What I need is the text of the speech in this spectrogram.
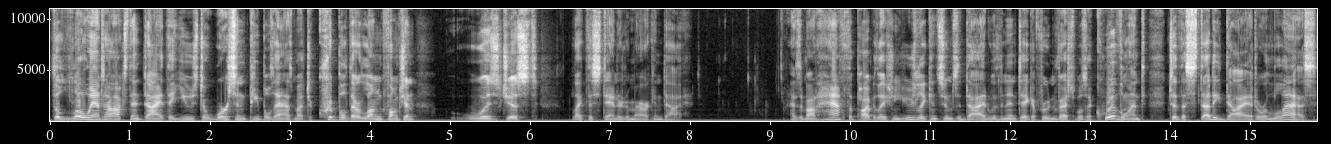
the low antioxidant diet they used to worsen people's asthma, to cripple their lung function, was just like the standard American diet. As about half the population usually consumes a diet with an intake of fruit and vegetables equivalent to the study diet or less,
